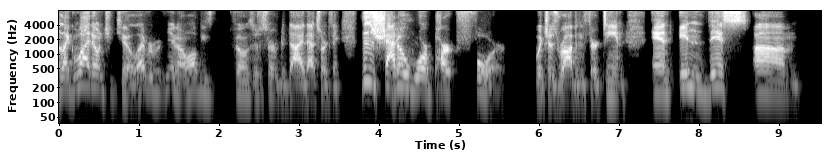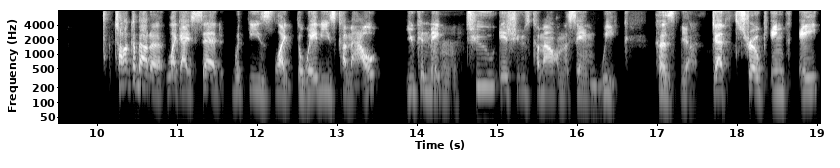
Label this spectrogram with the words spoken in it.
Like, why don't you kill? Every, you know, all these villains deserve to die, that sort of thing. This is Shadow War Part Four, which is Robin 13. And in this, um, talk about a, like I said, with these, like the way these come out, you can make mm-hmm. two issues come out on the same week because yeah, Deathstroke Inc. 8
